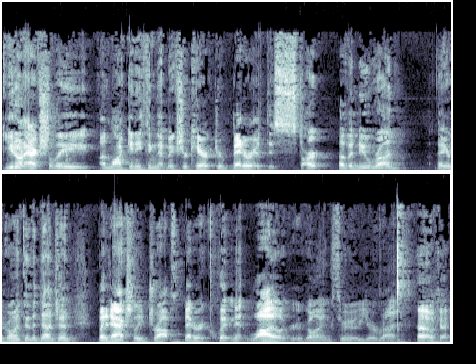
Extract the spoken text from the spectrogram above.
you don't actually unlock anything that makes your character better at the start of a new run that you're going through the dungeon, but it actually drops better equipment while you're going through your run. Oh, okay. Yeah.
